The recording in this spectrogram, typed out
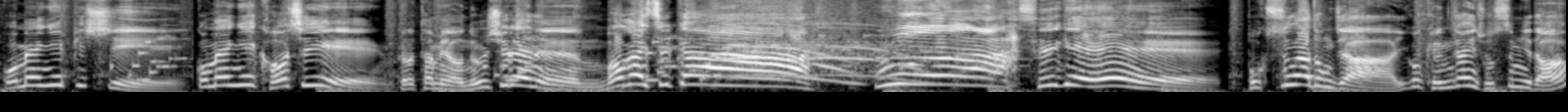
꼬맹이 PC, 꼬맹이 거신. 그렇다면 울슈레는 뭐가 있을까? 우와 세 개. 복숭아 동자 이거 굉장히 좋습니다.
